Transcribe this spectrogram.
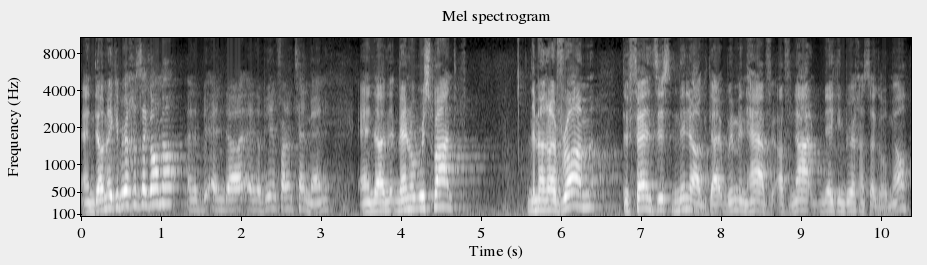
and they'll make a birchas hagomel, and, and, uh, and they'll be in front of 10 men, and uh, men will respond. The Magen Avram defends this minhag that women have of not making birchas hagomel.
